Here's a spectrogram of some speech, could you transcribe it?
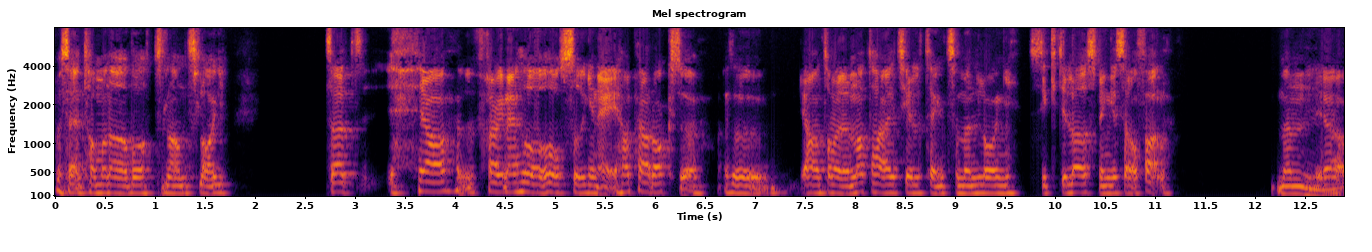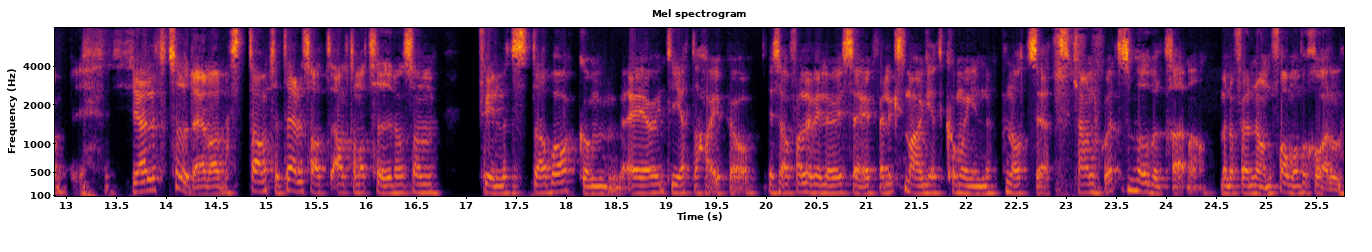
Och sen tar man över ett landslag. Så att, ja, frågan är hur, hur sugen är han på det också? Alltså, jag antar väl att det här är tilltänkt som en långsiktig lösning i så fall. Men Mm. jag, jag är lite tudelad. Samtidigt är det så att alternativen som finns där bakom är jag inte jättehaj på. I så fall vill jag ju se Felix Magath komma in på något sätt. Kanske inte som huvudtränare, men att få någon form av roll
